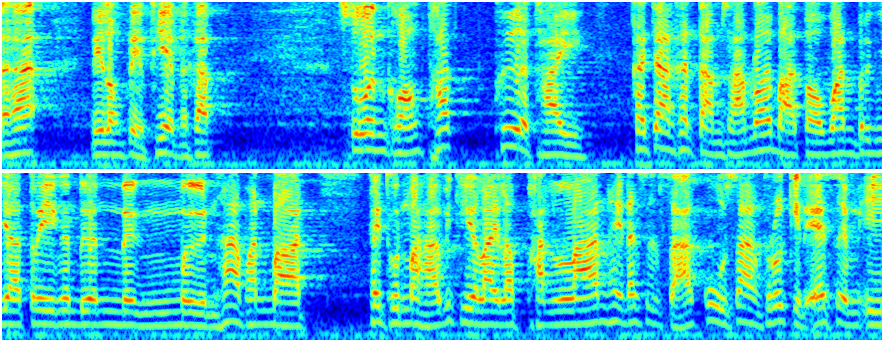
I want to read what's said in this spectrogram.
นะฮะนี่ลองเปรียบเทียบนะครับ ส่วนของพักเพื่อไทยค่าจ้างขั้นต่ำ300 บาทต่อวันปริญญาตรีเงินเดือน 15,000 บาท ให้ทุนมหาวิทยาลัยละพันล้าน ให้นักศึกษากู้สร้างธุรกิจ SME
